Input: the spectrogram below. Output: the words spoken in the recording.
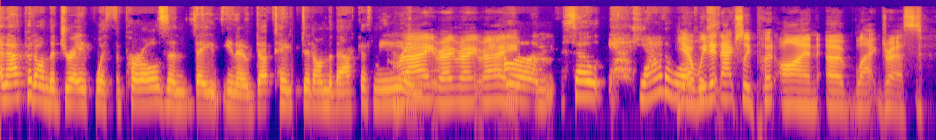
And I put on the drape with the pearls, and they, you know, duct taped it on the back of me. and, Right, right, right, right. um. So yeah, the world yeah, we is- didn't actually put on a black dress.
